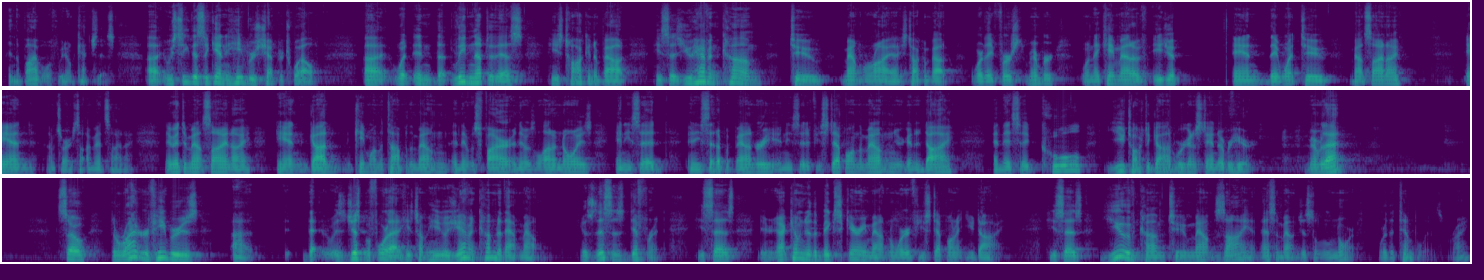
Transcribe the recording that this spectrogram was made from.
in the Bible if we don't catch this. Uh, we see this again in Hebrews chapter 12. Uh, what in the, leading up to this, he's talking about. He says, "You haven't come to Mount Moriah." He's talking about where they first remember when they came out of Egypt and they went to Mount Sinai. And I'm sorry, I meant Sinai. They went to Mount Sinai, and God came on the top of the mountain, and there was fire, and there was a lot of noise. And He said, and He set up a boundary, and He said, if you step on the mountain, you're going to die. And they said, cool, you talk to God, we're going to stand over here. Remember that? So the writer of Hebrews, uh, that was just before that, he's talking, he goes, You haven't come to that mountain. He goes, This is different. He says, You're not coming to the big scary mountain where if you step on it, you die. He says, You have come to Mount Zion. That's a mountain just a little north where the temple is, right?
